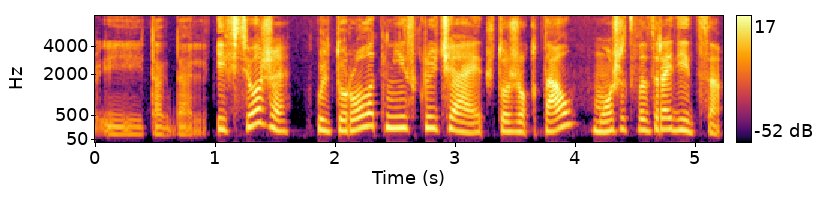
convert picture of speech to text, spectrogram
и так далее. И все же культуролог не исключает, что Жоктау может возродиться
